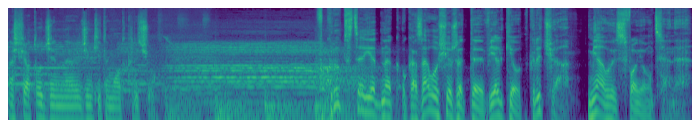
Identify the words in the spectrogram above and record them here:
na światło dzienne dzięki temu odkryciu. Wkrótce jednak okazało się, że te wielkie odkrycia miały swoją cenę.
